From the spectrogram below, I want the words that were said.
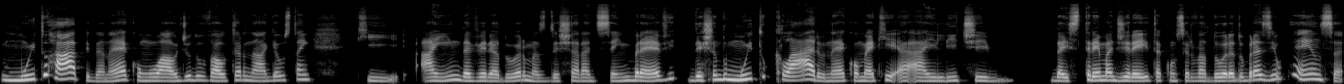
muito rápida, né? Com o áudio do Walter Nagelstein, que ainda é vereador, mas deixará de ser em breve, deixando muito claro, né, como é que a, a elite da extrema direita conservadora do Brasil pensa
